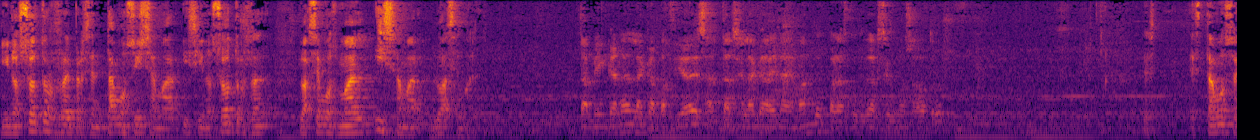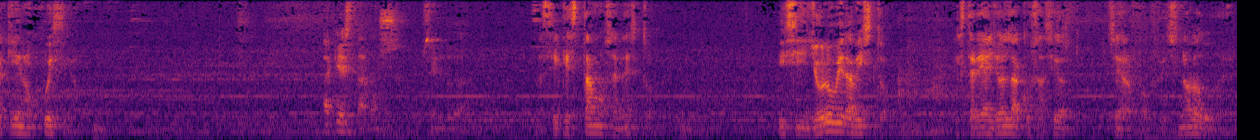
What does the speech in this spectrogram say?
Y nosotros representamos Ishamar y si nosotros lo hacemos mal, Ishamar lo hace mal. También ganan la capacidad de saltarse la cadena de mando para juzgarse unos a otros. Es- Estamos aquí en un juicio, Aquí estamos, sin duda. así que estamos en esto. Y si yo lo hubiera visto, estaría yo en la acusación, señor Foxrich, no lo dude.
